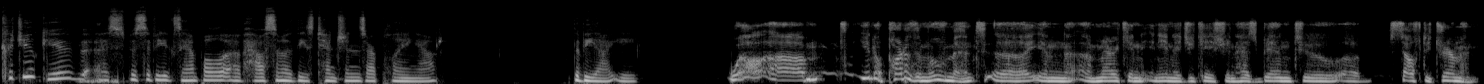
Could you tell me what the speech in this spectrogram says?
Could you give a specific example of how some of these tensions are playing out? The BIE. Well, um, you know, part of the movement uh, in American Indian education has been to uh, self determine.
